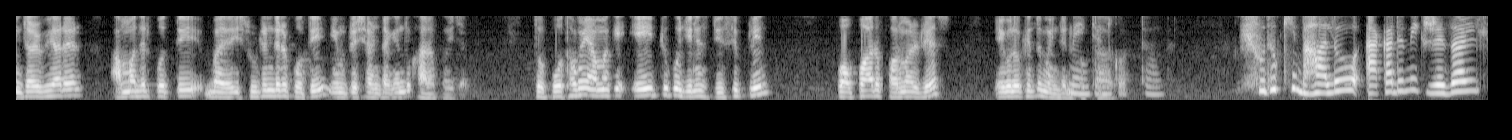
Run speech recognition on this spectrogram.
ইন্টারভিউয়ারের আমাদের প্রতি বা স্টুডেন্টের প্রতি ইমপ্রেশনটা কিন্তু খারাপ হয়ে যাবে। তো প্রথমে আমাকে এইটুকু জিনিস ডিসিপ্লিন প্রপার ফর্মাল ড্রেস এগুলো কিন্তু মেনটেন করতে হবে। শুধু কি ভালো একাডেমিক রেজাল্ট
